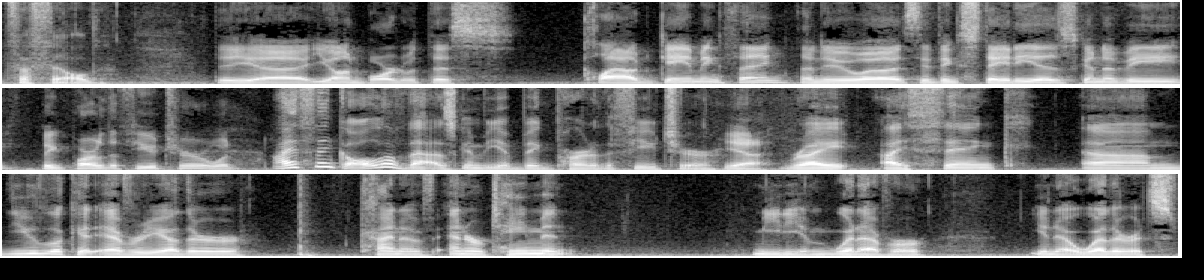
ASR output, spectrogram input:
fulfilled. the uh, you on board with this cloud gaming thing the new uh, so you think stadia is going to be a big part of the future what I think all of that is going to be a big part of the future. Yeah. Right? I think um, you look at every other kind of entertainment medium, whatever, you know, whether it's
